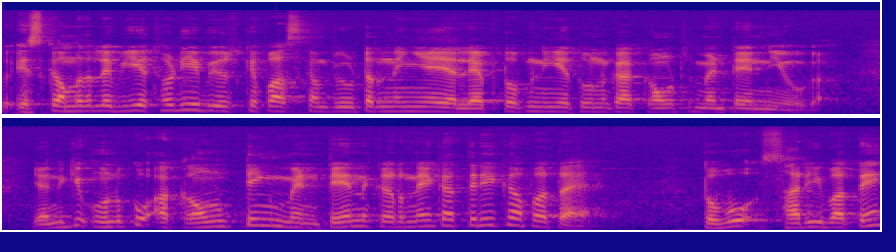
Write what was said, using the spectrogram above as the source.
तो इसका मतलब ये थोड़ी है भी उसके पास कंप्यूटर नहीं है या लैपटॉप नहीं है तो उनका अकाउंट मेंटेन नहीं होगा। यानी कि उनको अकाउंटिंग मेंटेन करने का तरीका पता है। तो वो सारी बातें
